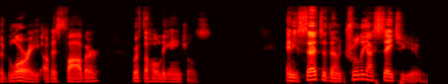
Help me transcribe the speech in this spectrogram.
the glory of his Father with the holy angels. And he said to them, Truly I say to you,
